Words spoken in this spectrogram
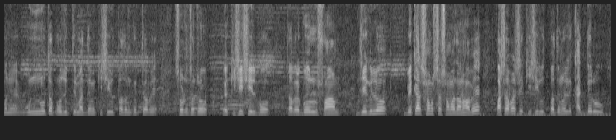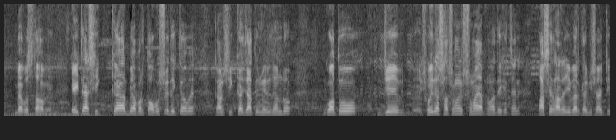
মানে উন্নত প্রযুক্তির মাধ্যমে কৃষি উৎপাদন করতে হবে। ছোট ছোট কৃষি শিল্প, তারপরে গরুর ফার্ম যেগুলো বেকার সমস্যার সমাধান হবে, পাশাপাশি কৃষির উৎপাদন হলে খাদ্যেরও ব্যবস্থা হবে। এইটা শিক্ষার ব্যাপার তো অবশ্যই দেখতে হবে, কারণ শিক্ষায় জাতীয় মেরুদণ্ড। গত যে স্বৈরা শাসনের সময় আপনারা দেখেছেন, পাশের হারে এবারকার বিষয়টি,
